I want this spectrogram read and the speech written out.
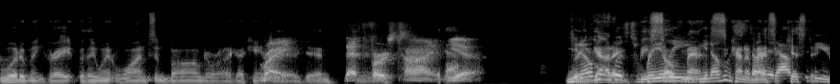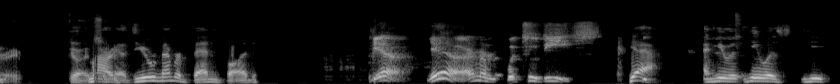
would have been great, but they went once and bombed, and were like, I can't Right. do it again. That Yeah. first time, Yeah. yeah. You So know who gotta was be really, self-ma- you know who kind of started out to masochistic, be right? Go ahead, sorry. Mario? Do you remember Ben Budd? Yeah, yeah, I remember with two D's. Yeah, and he was he was he.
